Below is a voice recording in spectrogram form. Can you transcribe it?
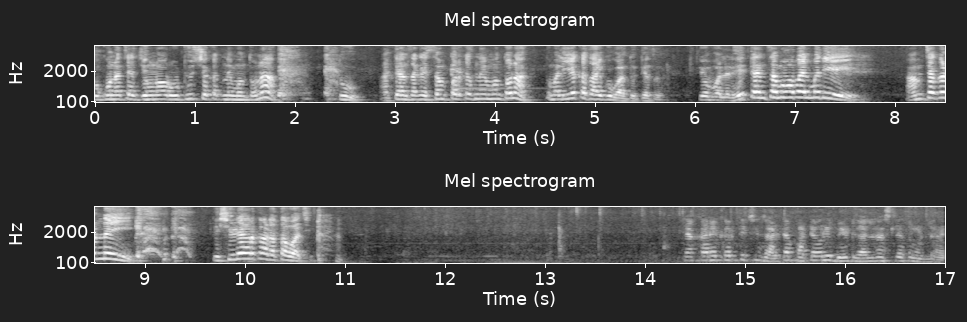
तू कोणाच्या जीवनावर उठूच शकत नाही म्हणतो ना तू. आणि त्यांचा काही संपर्कच नाही म्हणतो ना तुम्हाला एकच ऐकू घालतो त्याचं. ते बोलले हे त्यांचा मोबाईलमध्ये आहे. आमच्याकडं नाही. ते शिड्यावर काढा तवाची. त्या कार्यकर्त्याची झालटा फाट्यावरही भेट झाली नसल्याचं म्हटलं.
